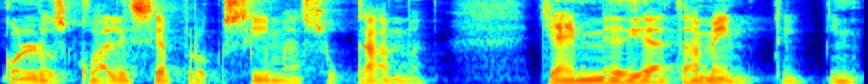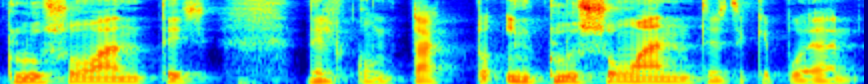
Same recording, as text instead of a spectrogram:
con los cuales se aproxima a su cama, ya inmediatamente, incluso antes del contacto, incluso antes de que puedan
